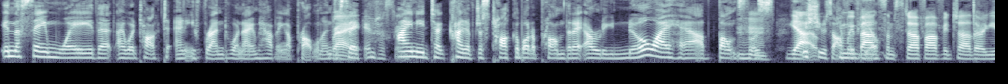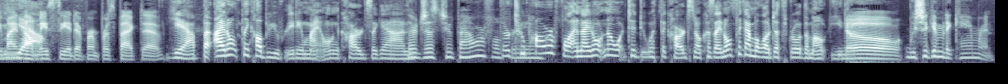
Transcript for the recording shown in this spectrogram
In the same way that I would talk to any friend when I'm having a problem and just Right. say, Interesting. I need to kind of just talk about a problem that I already know I have, bounce those Mm-hmm. Yeah. issues off Can we of bounce you. some stuff off each other? You might Yeah. help me see a different perspective. Yeah, but I don't think I'll be reading my own cards again. They're just too powerful. They're for too you. powerful, and I don't know what to do with the cards now because I don't think I'm allowed to throw them out either. No, we should give them to Cameron.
